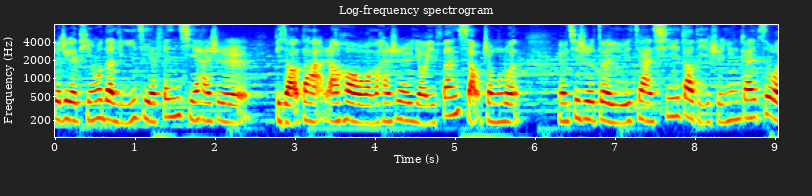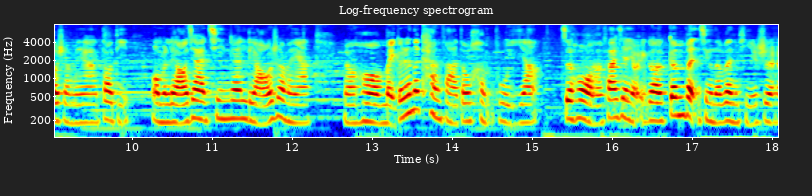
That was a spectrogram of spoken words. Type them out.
对这个题目的理解分析还是。比较大，然后我们还是有一番小争论，尤其是对于假期到底是应该做什么呀？到底我们聊假期应该聊什么呀？然后每个人的看法都很不一样。最后我们发现有一个根本性的问题是，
